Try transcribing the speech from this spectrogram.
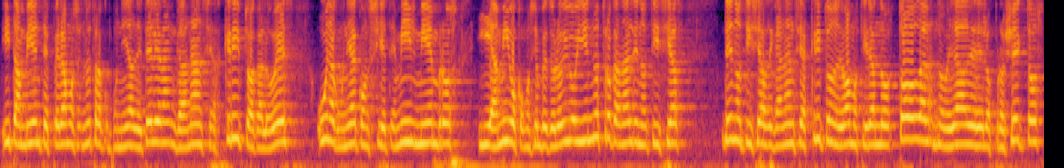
Y también te esperamos en nuestra comunidad de Telegram, Ganancias Cripto, acá lo ves, una comunidad con 7000 miembros y amigos, como siempre te lo digo, y en nuestro canal de noticias de noticias de ganancias cripto donde vamos tirando todas las novedades de los proyectos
